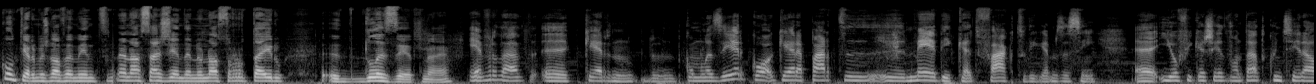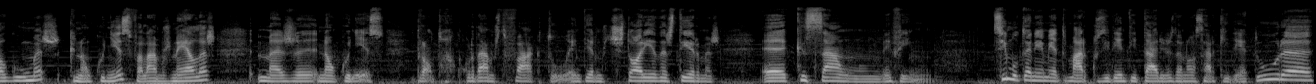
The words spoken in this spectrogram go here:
com termos novamente na nossa agenda, no nosso roteiro de lazer, não é? É verdade, quer como lazer, quer a parte médica, de facto, digamos assim. E eu fico cheio de vontade de conhecer algumas, que não conheço, falámos nelas, mas não conheço. Pronto, recordámos de facto, em termos de história das termas, que são, enfim, simultaneamente marcos identitários da nossa arquitetura,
